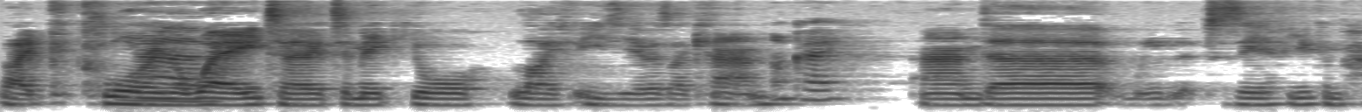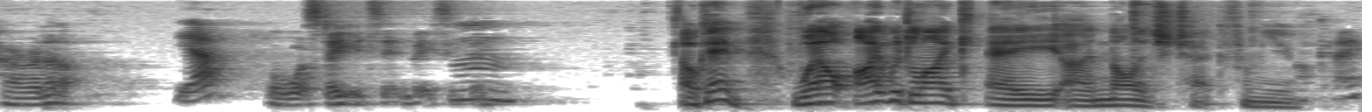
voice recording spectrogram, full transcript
like clawing Yeah. away to, to make your life easier as I can. Okay. And uh, we look to see if you can power it up. Yeah. Or what state it's in, basically. Okay, well, I would like a, uh knowledge check from you. Okay.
